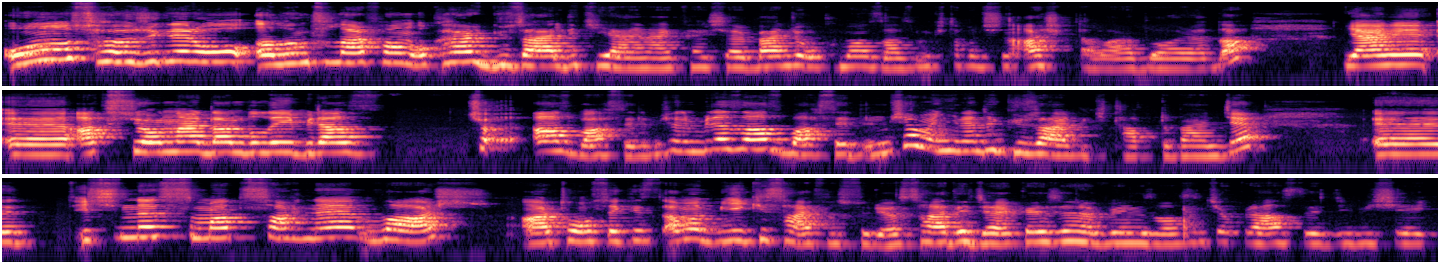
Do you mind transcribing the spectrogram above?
onun sözcükleri, o alıntılar falan o kadar güzeldi ki yani arkadaşlar. Bence okumanız lazım. Kitabın içinde aşk da var bu arada. Yani e, aksiyonlardan dolayı biraz çok az bahsedilmiş. Yani biraz az bahsedilmiş ama yine de güzel bir kitaptı bence. E, içinde smart sahne var. Artı 18 ama bir iki sayfa sürüyor. Sadece arkadaşlar haberiniz olsun. Çok rahatsız edici bir şey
